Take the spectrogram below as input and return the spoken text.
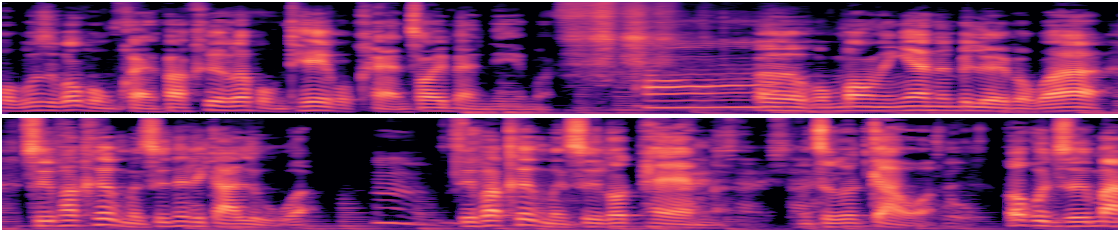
ผมรู้สึกว่าผมแขวนพระเครื่องแล้วผมเท่กว่าแขวนสร้อยแบรนด์เนมอะอ๋อเออผมมองในแง่นั้นไปเลยแบบว่า ซื้อพระเครื่องเหมือนซื้อนาฬิกาหรูอะมซื้อพระเครื่องเหมือนซื้อรถแพงอะใช่ใช่เหมือนซื้อรถเก่าอะถูกก็คุณซื้อมา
